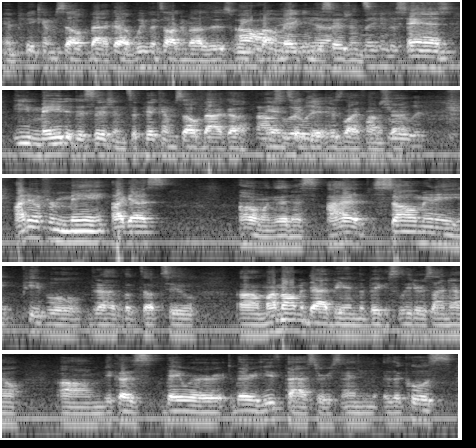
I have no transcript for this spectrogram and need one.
and pick himself back up. We've been talking about it this week Oh, about man, making yeah, decisions. making decisions. And he made a decision to pick himself back up and to get his life on track. I know for me, I guess, oh my goodness, I had so many people that I looked up to. Um, my mom and dad being the biggest leaders I know, um, because they were they're youth pastors, and the coolest.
